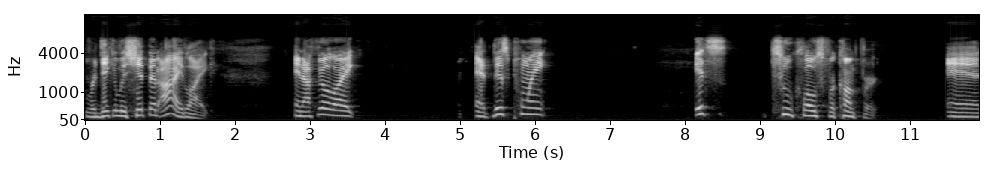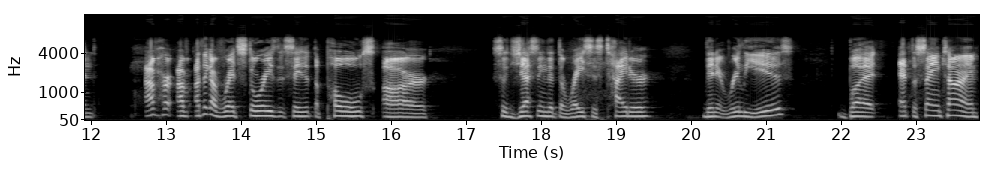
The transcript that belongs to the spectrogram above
ridiculous shit that I like. And I feel like at this point, it's too close for comfort. And I've heard, I've, I think I've read stories that say that the polls are suggesting that the race is tighter than it really is. But at the same time,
